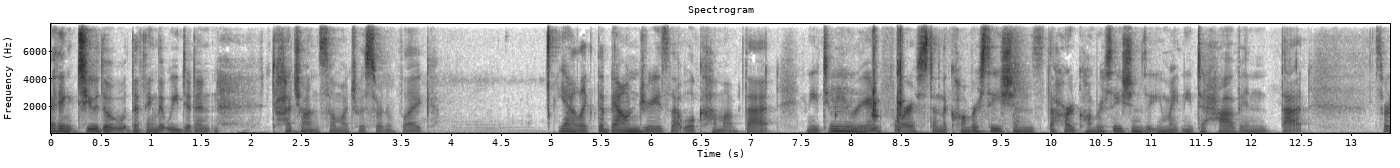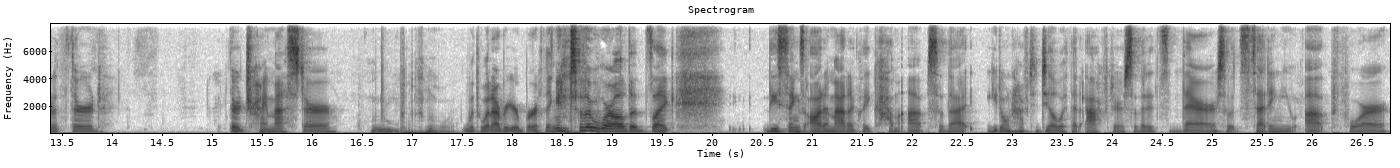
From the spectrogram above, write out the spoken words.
I think too the the thing that we didn't touch on so much was sort of like yeah, like the boundaries that will come up that need to be mm. reinforced and the conversations, the hard conversations that you might need to have in that sort of third third trimester with whatever you're birthing into the world. It's like these things automatically come up so that you don't have to deal with it after, so that it's there. So it's setting you up for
